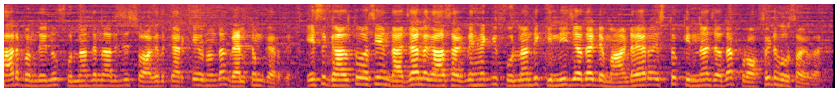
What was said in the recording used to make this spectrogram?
ਹਰ ਬੰਦੇ ਨੂੰ ਫੁੱਲਾਂ ਦੇ ਨਾਲ ਅਸੀਂ ਸਵਾਗਤ ਕਰਕੇ ਉਹਨਾਂ ਦਾ ਵੈਲਕਮ ਕਰਦੇ ਇਸ ਗੱਲ ਤੋਂ ਅਸੀਂ ਅੰਦਾਜ਼ਾ ਲਗਾ ਸਕਦੇ ਹਾਂ ਕਿ ਫੁੱਲਾਂ ਦੀ ਕਿੰਨੀ ਜ਼ਿਆਦਾ ਡਿਮਾਂਡ ਹੈ ਔਰ ਇਸ ਤੋਂ ਕਿੰਨਾ ਜ਼ਿਆਦਾ ਪ੍ਰੋਫਿਟ ਹੋ ਸਕਦਾ ਹੈ।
